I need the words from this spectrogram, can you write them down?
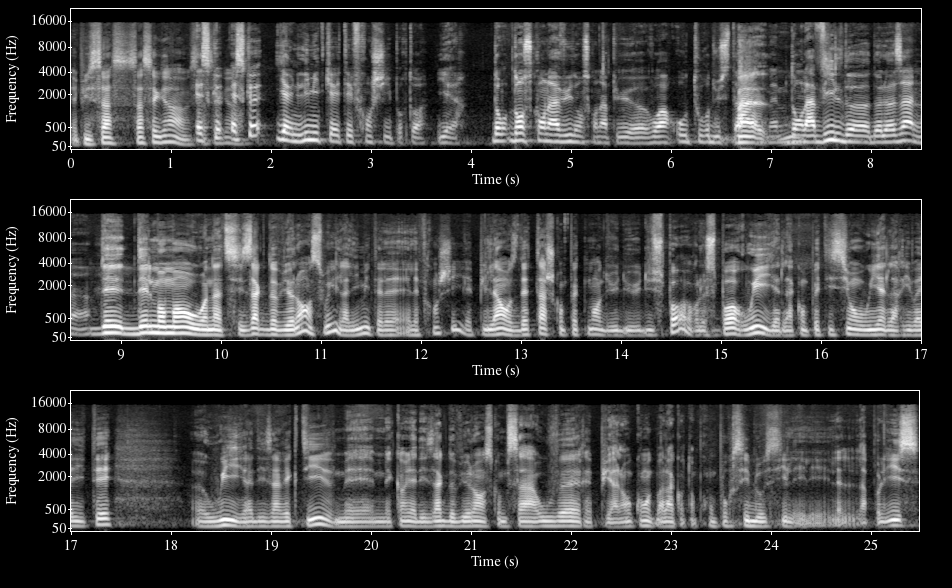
Et puis ça, ça c'est grave. Est-ce que- qu'il y a une limite qui a été franchie pour toi hier? Dans, dans ce qu'on a vu, dans ce qu'on a pu euh, voir autour du stade, Bah, même dans la ville de, de Lausanne Dès, dès le moment où on a ces actes de violence, oui, la limite, elle est, elle est franchie. Et puis là, on se détache complètement du, du- du sport. Le sport, oui, il y a de la compétition, oui, il y a de la rivalité, euh, oui, il y a des invectives, mais, mais quand il y a des actes de violence comme ça, ouverts, et puis à l'encontre, voilà, quand on prend pour cible aussi la, police,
